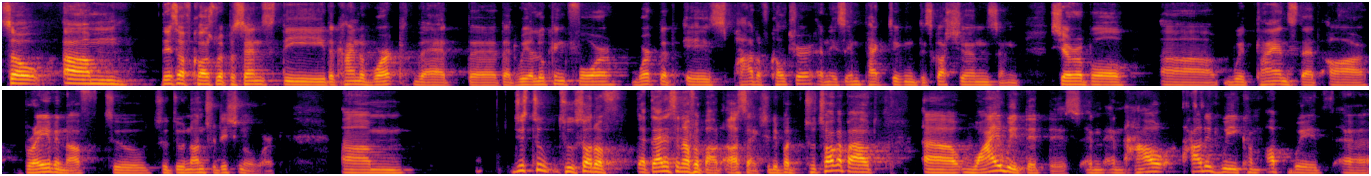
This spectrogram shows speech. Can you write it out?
So um, this, of course, represents the the kind of work that uh, that we are looking for, work that is part of culture and is impacting discussions and shareable uh, with clients that are brave enough to to do non-traditional work. Um, just to to sort of that that is enough about us actually, but to talk about uh, why we did this and and how how did we come up with uh,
